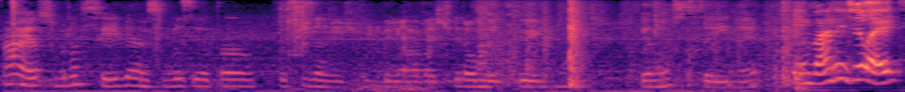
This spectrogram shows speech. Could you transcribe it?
Ah, é a sobrancelha. A sobrancelha tá precisando, gente. Porque ela vai tirar o meu coelho. Eu não sei, né? Tem vários giletes.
